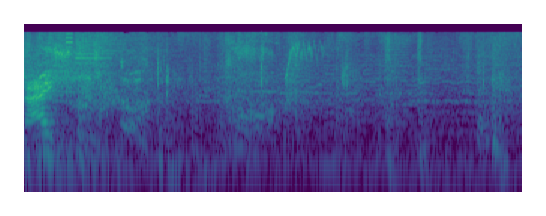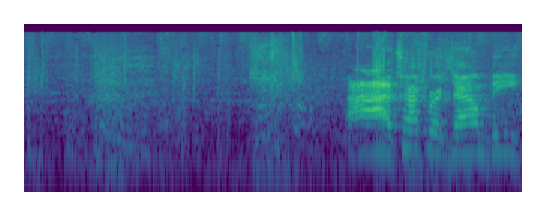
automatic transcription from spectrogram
Nice. Ah, try for a down B.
